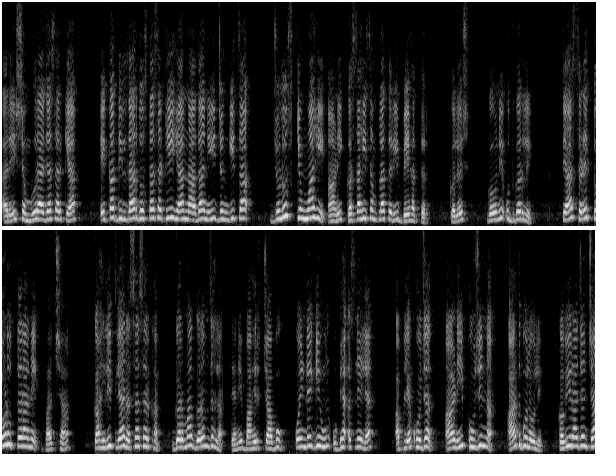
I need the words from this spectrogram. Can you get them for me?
अरे शंभूराजासारख्या एका दिलदार दोस्तासाठी ह्या नादानी जंगीचा जुलूस केव्हाही आणि कसाही संपला तरी बेहत्तर. कलश गौनी उद्गरले. त्या सडेतोड उत्तराने बादशाह काहिलीतल्या रसासारखा गरमा गरम झाला. त्याने बाहेर चाबूक कोंडे घेऊन उभ्या असलेल्या आपल्या खोजात आणि फौजींना आत बोलवले. कविराजांच्या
